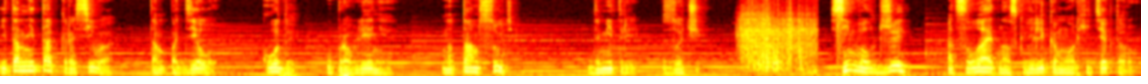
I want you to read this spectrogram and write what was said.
И там не так красиво, там по делу, коды, управление. Но там суть. Дмитрий Зодчий. Символ G отсылает нас к великому архитектору.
